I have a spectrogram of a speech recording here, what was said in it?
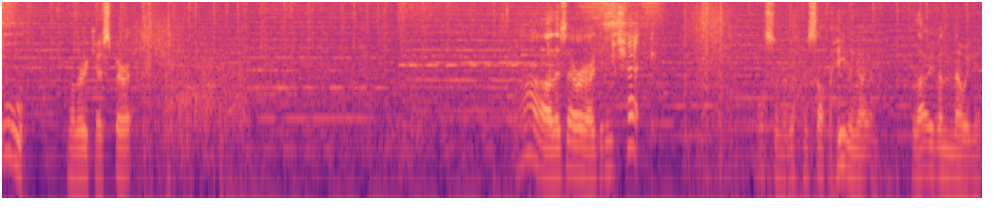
Ooh, another eco spirit. Ah, there's area I didn't check. Awesome, I left myself a healing item without even knowing it.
